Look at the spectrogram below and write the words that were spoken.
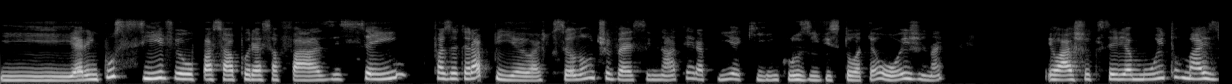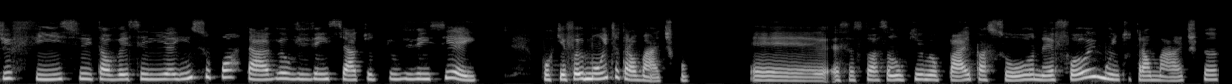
E era impossível passar por essa fase sem fazer terapia. Eu acho que se eu não tivesse na terapia, que inclusive estou até hoje, né? Eu acho que seria muito mais difícil e talvez seria insuportável vivenciar tudo que eu vivenciei, porque foi muito traumático. É, essa situação que o meu pai passou, né, foi muito traumática,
